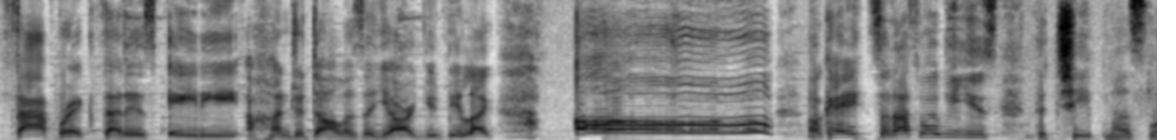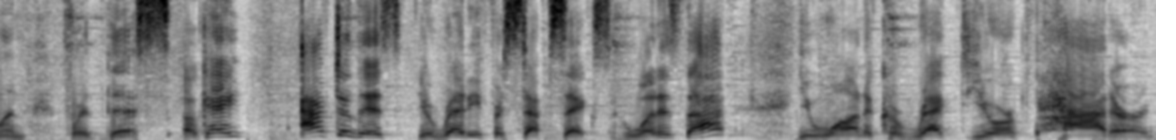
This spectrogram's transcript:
fabric that is $80, $100 a yard. You'd be like, okay? So that's why we use the cheap muslin for this, okay? After this, you're ready for step six. What is that? You wanna correct your pattern.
